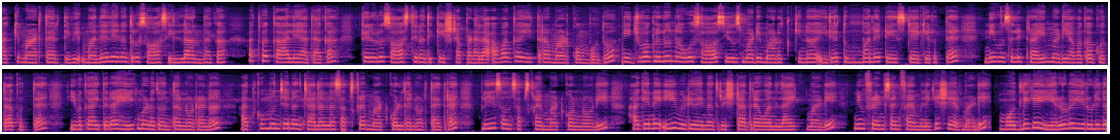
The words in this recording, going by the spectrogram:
ಹಾಕಿ ಮಾಡ್ತಾ ಇರ್ತೀವಿ ಮನೇಲಿ ಏನಾದರೂ ಸಾಸ್ ಇಲ್ಲ ಅಂದಾಗ ಅಥವಾ ಖಾಲಿ ಆದಾಗ ಕೆಲವರು ಸಾಸ್ ತಿನ್ನೋದಕ್ಕೆ ಇಷ್ಟಪಡಲ್ಲ ಅವಾಗ ಈ ಥರ ಮಾಡ್ಕೊಬೋದು ನಿಜವಾಗ್ಲೂ ನಾವು ಸಾಸ್ ಯೂಸ್ ಮಾಡಿ ಮಾಡೋದಕ್ಕಿಂತ ಇದೇ ತುಂಬಾ ಟೇಸ್ಟಿಯಾಗಿರುತ್ತೆ ನೀವು ಒಂದ್ಸಲಿ ಟ್ರೈ ಮಾಡಿ ಆವಾಗ ಗೊತ್ತಾಗುತ್ತೆ ಇವಾಗ ಇದನ್ನು ಹೇಗೆ ಮಾಡೋದು ಅಂತ ನೋಡೋಣ ಅದಕ್ಕೂ ಮುಂಚೆ ನನ್ನ ಚಾನಲ್ನ ಸಬ್ಸ್ಕ್ರೈಬ್ ಮಾಡ್ಕೊಳ್ಳದೆ ನೋಡ್ತಾ ಇದ್ದರೆ ಪ್ಲೀಸ್ ಒಂದು ಸಬ್ಸ್ಕ್ರೈಬ್ ಮಾಡ್ಕೊಂಡು ನೋಡಿ ಹಾಗೆಯೇ ಈ ವಿಡಿಯೋ ಏನಾದರೂ ಇಷ್ಟ ಆದರೆ ಒಂದು ಲೈಕ್ ಮಾಡಿ ನಿಮ್ಮ ಫ್ರೆಂಡ್ಸ್ ಆ್ಯಂಡ್ ಫ್ಯಾಮಿಲಿಗೆ ಶೇರ್ ಮಾಡಿ ಮೊದಲಿಗೆ ಎರಡು ಈರುಳ್ಳಿನ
